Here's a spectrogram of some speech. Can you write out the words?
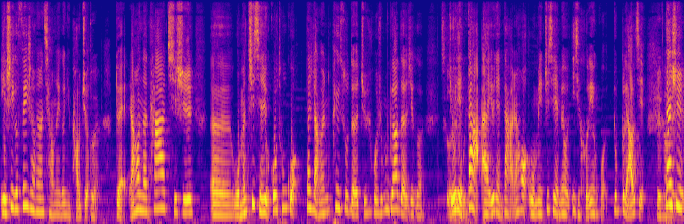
也是一个非常非常强的一个女跑者。对对，然后呢，她其实呃，我们之前有沟通过，但是两个人配速的，就是或者是目标的这个有点大，哎，有点大。然后我们也之前也没有一起合练过，都不了解。但是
